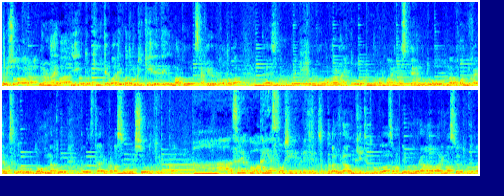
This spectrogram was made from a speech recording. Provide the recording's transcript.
と一緒だから占いはいいことを聞いて悪いことも聞き入れてうまく避けることが大事なんでこれが分からないとだからマイナス点をどう、まあ、本に書いてますけどどううまくこれを伝えるかがすごい仕事というか。ああそれをこう分かりやすく教えてくれてるってことだから裏運気って僕はその自分の裏側がありますよってことが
